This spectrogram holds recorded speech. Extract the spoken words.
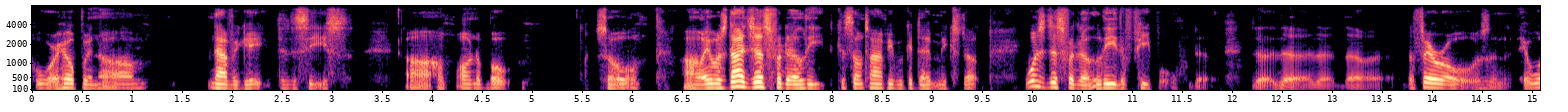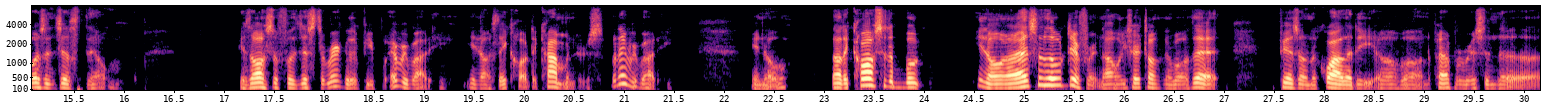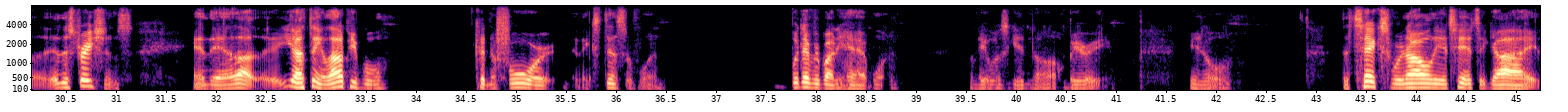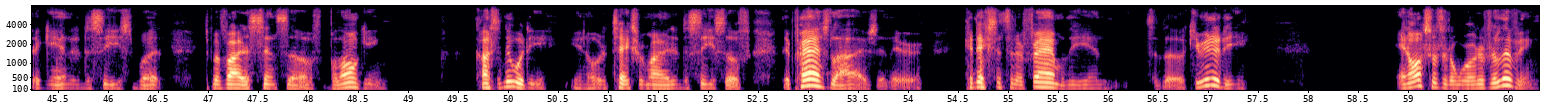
who were helping um, navigate the deceased um, on the boat. So uh, it was not just for the elite, because sometimes people get that mixed up. It wasn't just for the elite of people, the the the the the, the pharaohs, and it wasn't just them. It's also for just the regular people, everybody. You know, as they call it, the commoners, but everybody. You know, now the cost of the book, you know, that's a little different. Now we start talking about that. Depends on the quality of uh, the papyrus and the illustrations. And then a lot, you got to think a lot of people couldn't afford an extensive one, but everybody had one when they was getting uh, buried. You know, the texts were not only intended to guide again the deceased, but to provide a sense of belonging, continuity. You know, the text reminded the deceased of their past lives and their connection to their family and to the community, and also to the world of the living.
